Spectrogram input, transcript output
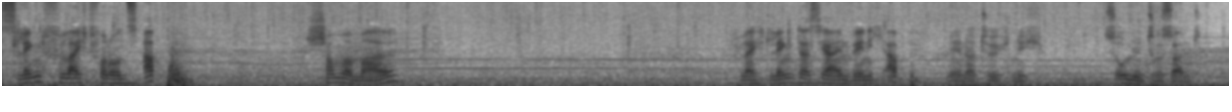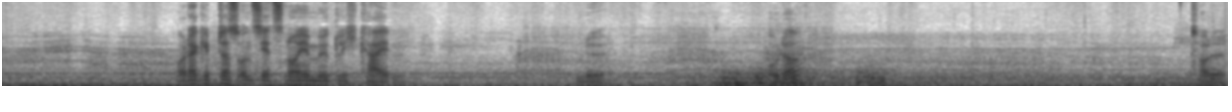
Das lenkt vielleicht von uns ab. Schauen wir mal. Vielleicht lenkt das ja ein wenig ab. Nee, natürlich nicht. Ist uninteressant. Oder gibt das uns jetzt neue Möglichkeiten? Nö. Oder? Toll.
